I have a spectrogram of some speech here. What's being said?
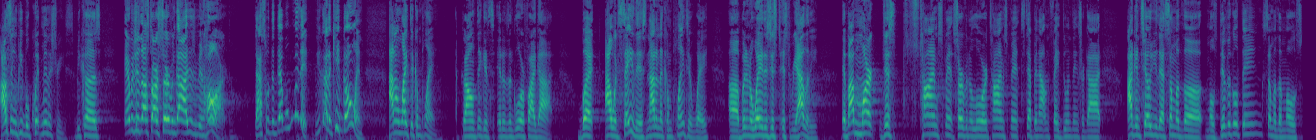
I've seen people quit ministries because ever since I started serving God, it's been hard. That's what the devil wanted. You got to keep going. I don't like to complain because I don't think it's it doesn't glorify God. But I would say this not in a complaintive way, uh, but in a way that's just it's reality if I mark just time spent serving the Lord, time spent stepping out in faith, doing things for God, I can tell you that some of the most difficult things, some of the most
